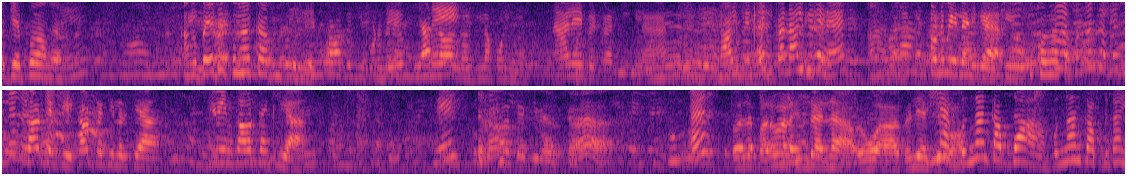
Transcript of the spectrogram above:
ஓகே போவாங்க அங்க போயிட்டு புங்கக்கா அப்படின்னு சொல்லு. நாலே பேர் கவுட் கட்சி கவுட் கட்சியில இருக்கியா? யூஎன் கவுட் கட்சியா பரவாயில்ல இந்த என்ன வெளியே கப் தான். புங்காங் கப் தான்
